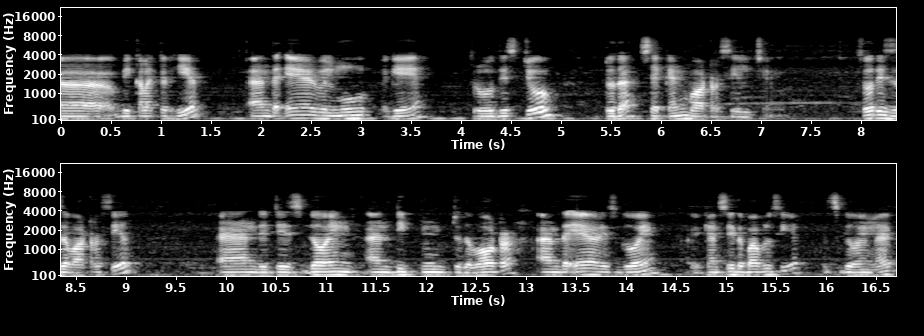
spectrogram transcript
uh, be collected here and the air will move again through this tube to the second water seal chain. So this is a water seal and it is going and deep into the water and the air is going you can see the bubbles here it's going like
